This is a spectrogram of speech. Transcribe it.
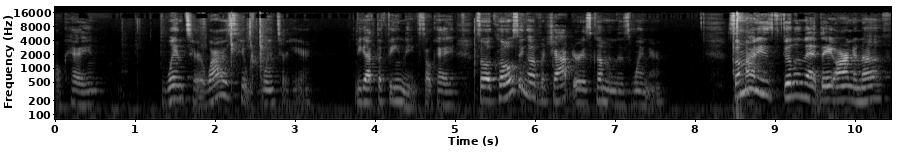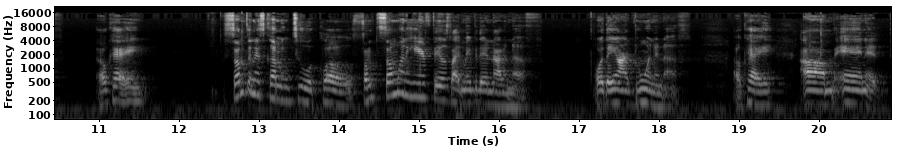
okay? Winter. Why is it winter here? We got the phoenix, okay? So a closing of a chapter is coming this winter. Somebody's feeling that they aren't enough, okay? Something is coming to a close. Some someone here feels like maybe they're not enough or they aren't doing enough, okay? Um, and it,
